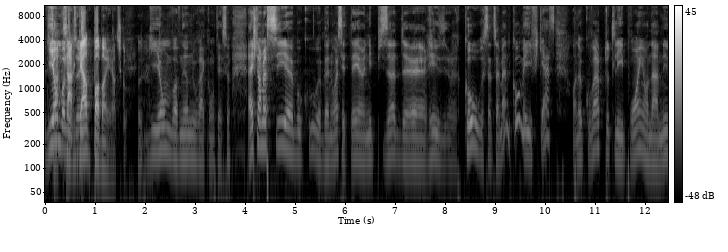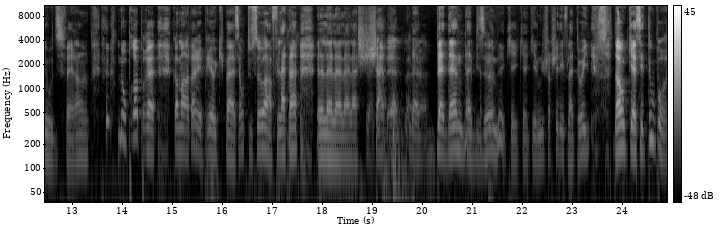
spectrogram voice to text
Guillaume ça, regarde pas bien, en tout cas. Guillaume va venir nous raconter ça. Hey, je te remercie euh, beaucoup, euh, Benoît. C'était un épisode euh, court cette semaine, court mais efficace. On a couvert tous les points, on a amené nos différentes, nos propres commentaires et préoccupations, tout ça en flattant la, la, la, la chatte, la, bédaine de la bisoune qui, qui- qui est venue chercher des flatouilles. Donc, c'est tout pour,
